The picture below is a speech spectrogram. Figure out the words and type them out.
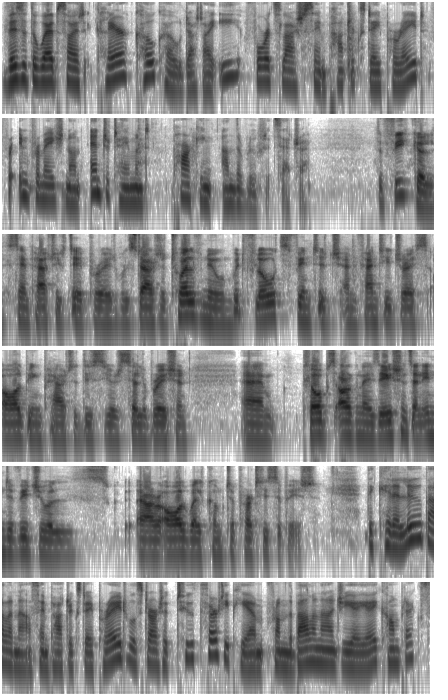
Visit the website clarecoco.ie forward slash St Patrick's Day Parade for information on entertainment, parking, and the route, etc. The Feakle St Patrick's Day Parade will start at 12 noon with floats, vintage, and fancy dress all being part of this year's celebration. Um, clubs, organisations, and individuals are all welcome to participate. The Killaloe Ballina St Patrick's Day Parade will start at 2:30 p.m. from the Ballina GAA complex,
